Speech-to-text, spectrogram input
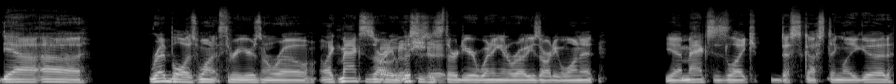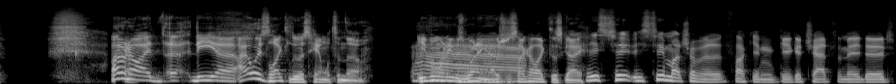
yeah, uh, Red Bull has won it three years in a row. Like Max is already Oh, no this is his third year winning in a row. He's already won it. Yeah, Max is like disgustingly good. I don't know. I uh, the uh, I always liked Lewis Hamilton though. Even when he was winning, I was just like, I like this guy. He's too he's too much of a fucking giga chad for me, dude.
